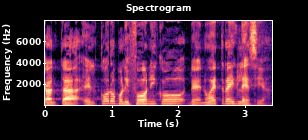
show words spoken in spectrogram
Canta el coro polifónico de nuestra iglesia.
